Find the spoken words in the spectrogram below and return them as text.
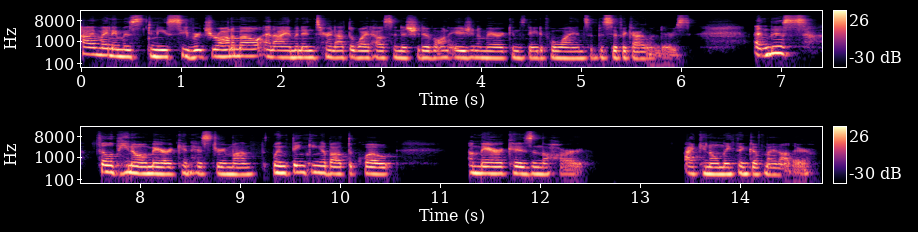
Hi, my name is Denise Sievert Geronimo, and I am an intern at the White House Initiative on Asian Americans, Native Hawaiians, and Pacific Islanders. And this Filipino American History Month, when thinking about the quote, America is in the heart, I can only think of my mother.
